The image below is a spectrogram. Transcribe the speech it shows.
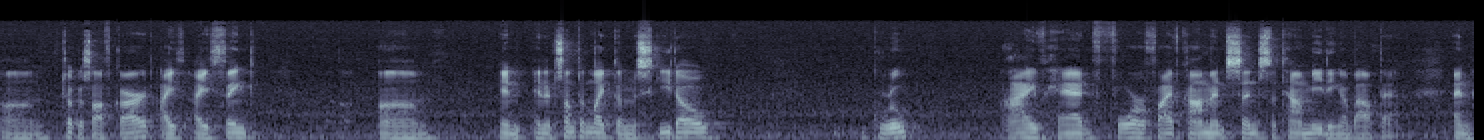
um, took us off guard. I, I think um, and, and it's something like the mosquito group, I've had four or five comments since the town meeting about that. And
